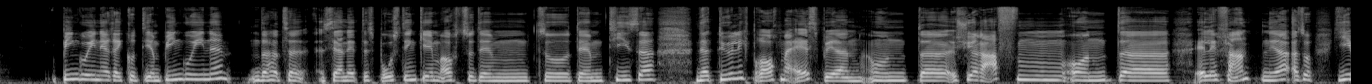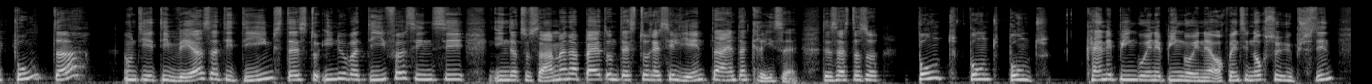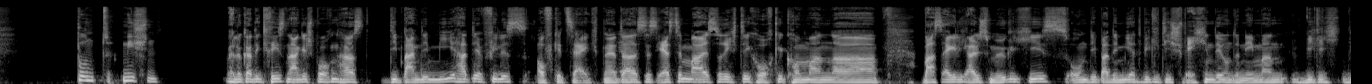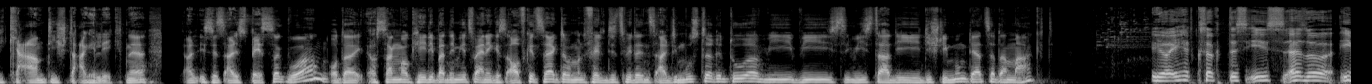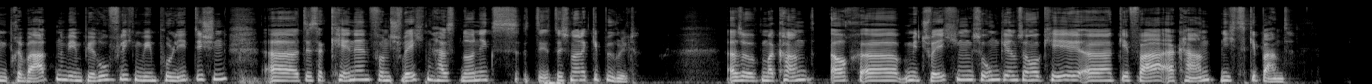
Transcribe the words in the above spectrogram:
Pinguine rekrutieren Pinguine. Und da hat es ein sehr nettes Posting gegeben, auch zu dem, zu dem Teaser. Natürlich braucht man Eisbären und äh, Giraffen und äh, Elefanten, ja. Also je bunter und je diverser die Teams, desto innovativer sind sie in der Zusammenarbeit und desto resilienter in der Krise. Das heißt also bunt, bunt, bunt. Keine Pinguine, Pinguine, auch wenn sie noch so hübsch sind, bunt mischen. Weil du gerade die Krisen angesprochen hast, die Pandemie hat ja vieles aufgezeigt. Ne? Da ist das erste Mal so richtig hochgekommen, äh, was eigentlich alles möglich ist. Und die Pandemie hat wirklich die Schwächen der Unternehmen wirklich wie klar am Tisch dargelegt. Ne? Ist jetzt alles besser geworden? Oder sagen wir, okay, die Pandemie hat zwar einiges aufgezeigt, aber man fällt jetzt wieder ins alte Muster retour. Wie, wie, wie ist da die, die Stimmung derzeit am Markt? Ja, ich hätte gesagt, das ist also im privaten, wie im beruflichen, wie im politischen, äh, das Erkennen von Schwächen heißt noch nichts, das ist noch nicht gebügelt. Also man kann auch äh, mit Schwächen so umgehen und sagen, okay, äh, Gefahr erkannt, nichts gebannt.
